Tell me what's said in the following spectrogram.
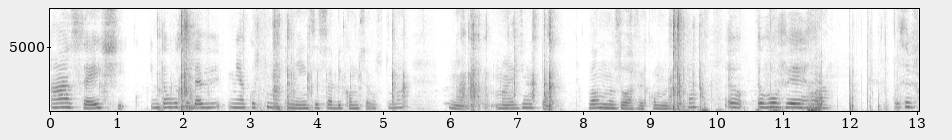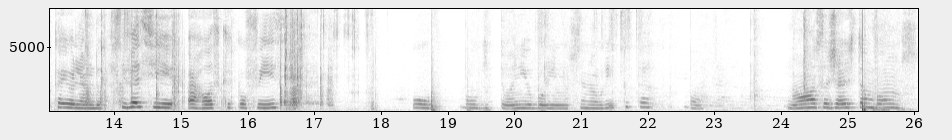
Ah, sei, Chico. Então você deve me acostumar também. Você sabe como se acostumar? Não, mas então, vamos lá ver como estão. Eu, eu vou ver lá. Você fica aí olhando e ver se a rosca que eu fiz, o bugtone e o bolinho cenourito tá bom. Nossa, já estão bons.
